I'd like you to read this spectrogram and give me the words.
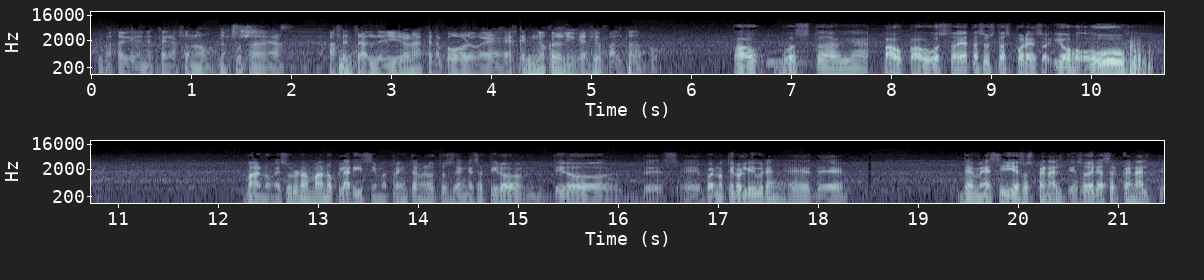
Lo que pasa es que en este caso no, no expulsan a, a, Central de Girona, que tampoco creo que. Es que no creo ni que haya sido falta tampoco. Pau, vos todavía. Pau, Pau, vos todavía te asustas por eso. Y ojo, uff Mano, es una mano clarísima, 30 minutos en ese tiro, tiro eh, bueno, tiro libre eh, de, de Messi y eso es penalti, eso debería ser penalti.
